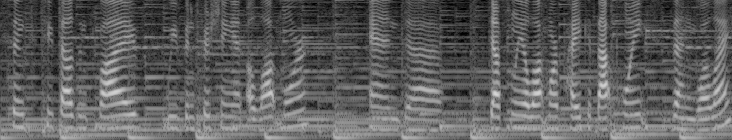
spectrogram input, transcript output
since 2005, we've been fishing it a lot more and uh, definitely a lot more pike at that point than walleye.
